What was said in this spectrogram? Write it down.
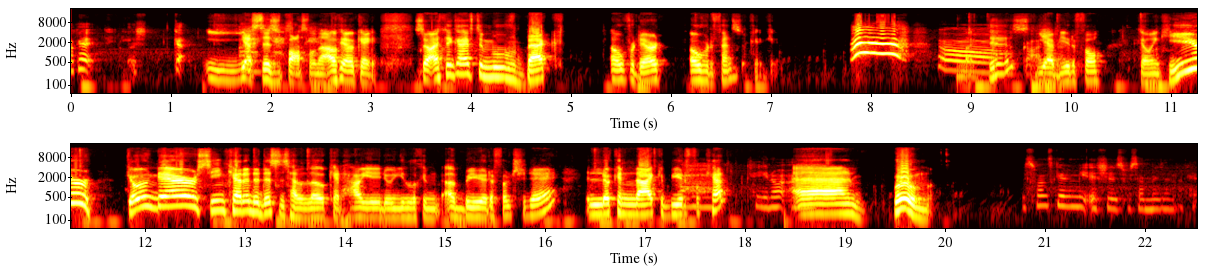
Okay. Yes, this is possible okay. now. Okay, okay. So I think I have to move back over there, over the fence. Okay, okay. Oh, Like this. gosh. Yeah, beautiful. Going here. Going there. Seeing cat in the distance. Hello, cat. How you doing? You looking uh, beautiful today? Looking like a beautiful Ah, cat. Okay, you know what? I'm- And boom. this one's giving me issues for some reason. Okay.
